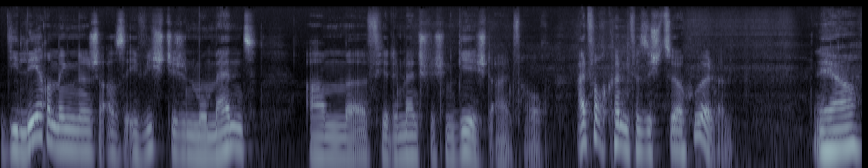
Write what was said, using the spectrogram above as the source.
die lehremänglisch als e wichtigen Moment am äh, für den menschlichen Geest einfach auch. Einfach können für sich zu erholen. Ja,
